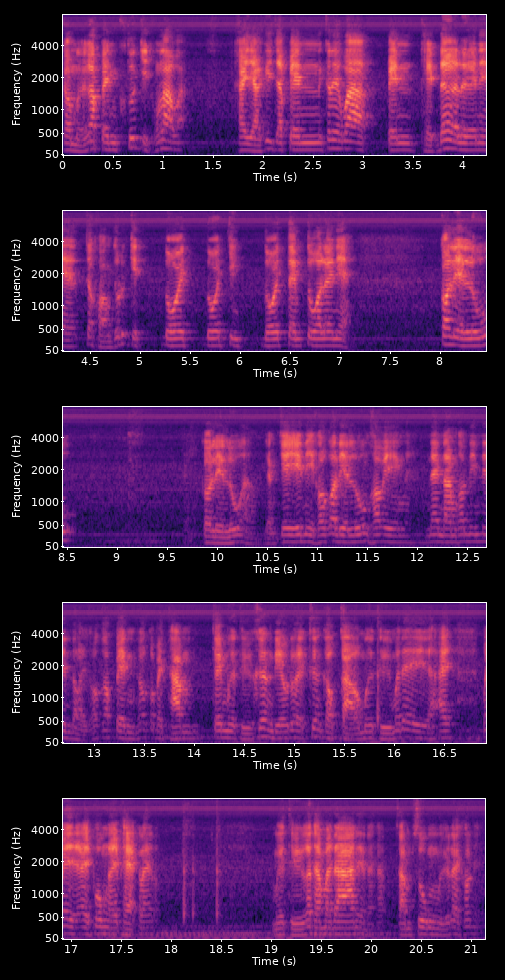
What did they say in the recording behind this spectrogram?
ก็เหมือนกับเป็นธุรกิจของเราอะใครอยากที่จะเป็นก็เรียกว่าเป็นเทรดเดอร์เลยเนี่ยเจ้าของธุรกิจโดยโดยจริงโดยเต็มตัวเลยเนี่ย ก็เรียนรู้ ก็เรียนรู้เอาอย่างเจ๊นี่เขาก็เรียนรู้เขาเองนะแนะนำเขานิดหน่อยเขาก็เป็นเขาก็ไปทำใช้มือถือเครื่องเดียวด้วยเครื่องเก่าๆมือถือไม่ได้ไอไม่ไอพงไอแพกอะไรมือถือก็ธรรมดาเนี่ยนะครับซัมซุงหรืออะไรเขาเนี่ย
